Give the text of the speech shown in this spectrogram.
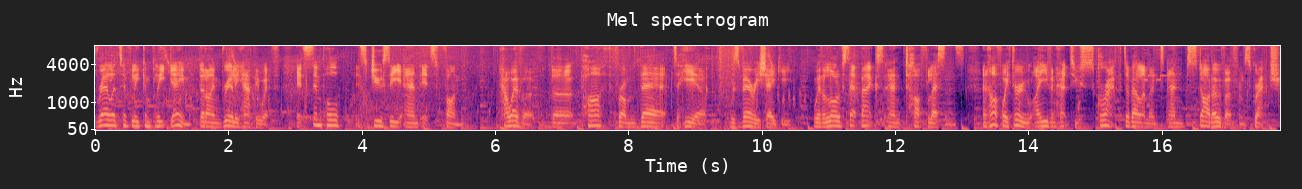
relatively complete game that I'm really happy with. It's simple, it's juicy, and it's fun. However, the path from there to here was very shaky, with a lot of setbacks and tough lessons. And halfway through, I even had to scrap development and start over from scratch.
